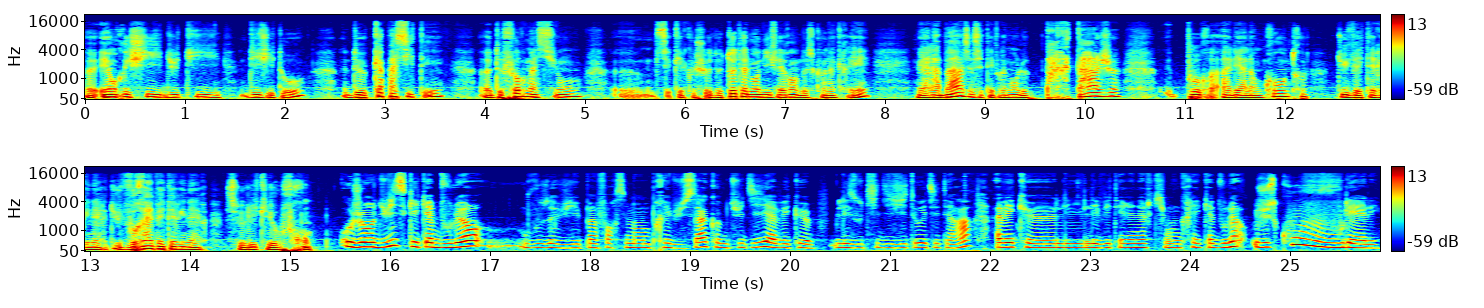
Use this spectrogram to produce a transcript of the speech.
euh, et enrichi d'outils digitaux, de capacités, euh, de formation. c'est quelque chose de totalement différent de ce qu'on a créé. Mais à la base, c'était vraiment le partage pour aller à l'encontre du vétérinaire, du vrai vétérinaire, celui qui est au front. Aujourd'hui, ce qui est Cap Douleur, vous n'aviez pas forcément prévu ça, comme tu dis, avec euh, les outils digitaux, etc., avec euh, les, vétérinaires qui ont créé Cap Douleur. Jusqu'où vous voulez aller?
